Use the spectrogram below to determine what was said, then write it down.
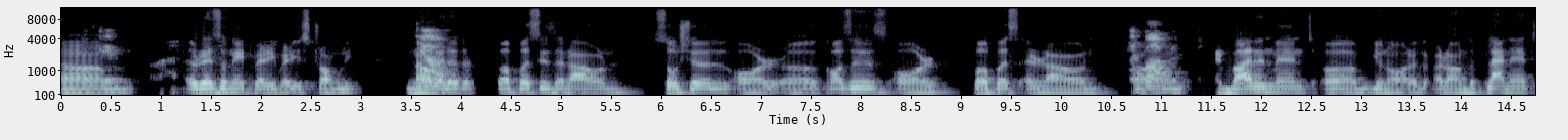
um, okay. resonate very very strongly. Now, yeah. whether the purpose is around social or uh, causes or purpose around environment, um, environment um, you know, around the planet,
